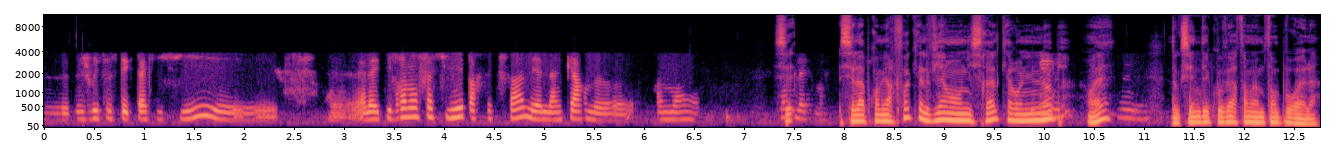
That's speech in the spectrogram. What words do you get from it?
de- de jouer ce spectacle ici. Et, euh, elle a été vraiment fascinée par cette femme et elle l'incarne euh, vraiment complètement. c'est la première fois qu'elle vient en Israël, Caroline Loeb oui. Ouais. Oui, oui. Donc c'est une découverte en même temps pour elle.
